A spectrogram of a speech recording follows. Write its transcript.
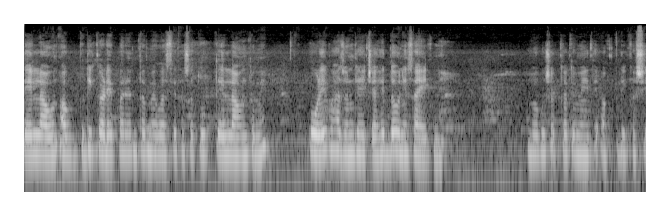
तेल लावून अगदी कडेपर्यंत व्यवस्थित असं तूप तेल लावून तुम्ही पोळी भाजून घ्यायची आहे दोन्ही साईडने. बघू शकता तुम्ही इथे अगदी कशी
